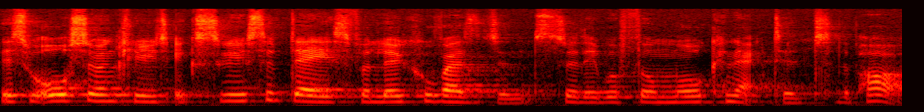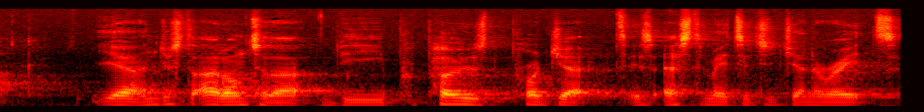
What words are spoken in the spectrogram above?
This will also include exclusive days for local residents, so they will feel more connected to the park. Yeah, and just to add on to that, the proposed project is estimated to generate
